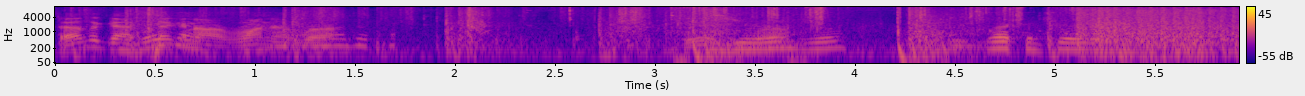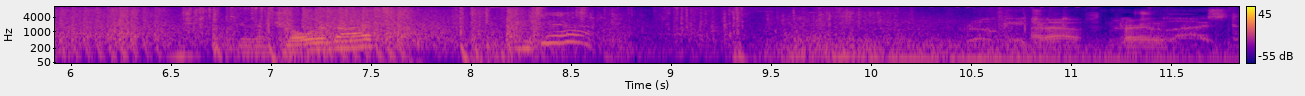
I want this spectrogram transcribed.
The other guy They taking got out running, bro. Zero, zero. Right controller. Your controller died? Yeah. Rogue that was crazy. neutralized.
